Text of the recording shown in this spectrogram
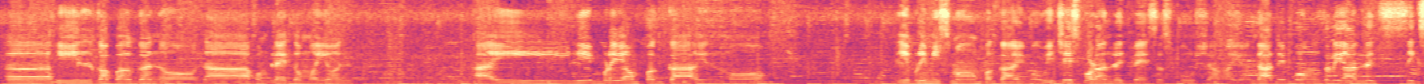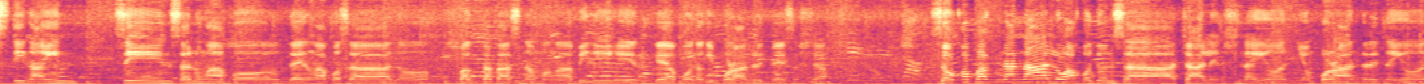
Uh, heal kapag ano, na kompleto mo yon ay libre ang pagkain mo. Libre mismo ang pagkain mo which is 400 pesos po siya ngayon. Dati pong 369 since ano nga po dahil nga po sa ano pagtatas ng mga bilihin kaya po naging 400 pesos siya So kapag nanalo ako dun sa challenge na yon, yung 400 na yon,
